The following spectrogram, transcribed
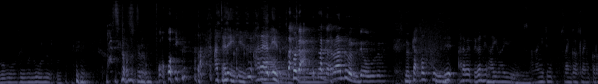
Wong wong sing ngono-ngono iku. Pasti langsung dirempoi. Aja deh, eh, area. Lah gak lah gak cuk wong ngono. Lho kak kok kundi area wedok kan sing ayu-ayu. Lanange sing slengker-slengker.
